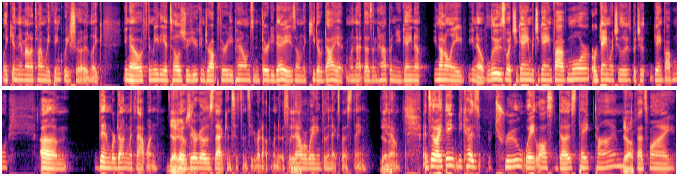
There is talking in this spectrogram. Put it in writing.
like in the amount of time we think we should, like, you know, if the media tells you you can drop 30 pounds in 30 days on the keto diet, when that doesn't happen, you gain up, you not only, you know, lose what you gain, but you gain five more, or gain what you lose, but you gain five more. Um, then we're done with that one. Yeah, So there goes that consistency right out the window. So Yeah. now we're waiting for the next best thing. Yeah. You know, and so I think because true weight loss does take time. Yeah. That's why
